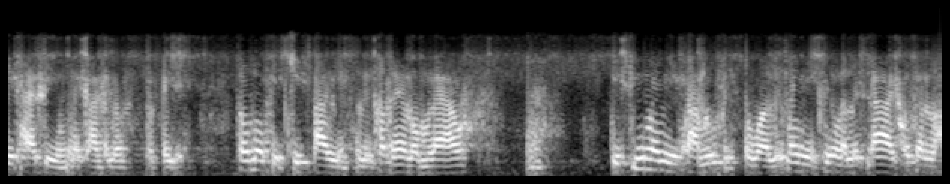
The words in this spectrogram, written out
ที่แท้จริงในการเจริญสติเพราะเมื่อจิตคิดไปหรือเข้าไปในลมแล้วจิตที่ไม่มีความรู้สึกตัวหรือไม่มีเครื่องระลึกได้ก็จะไหล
